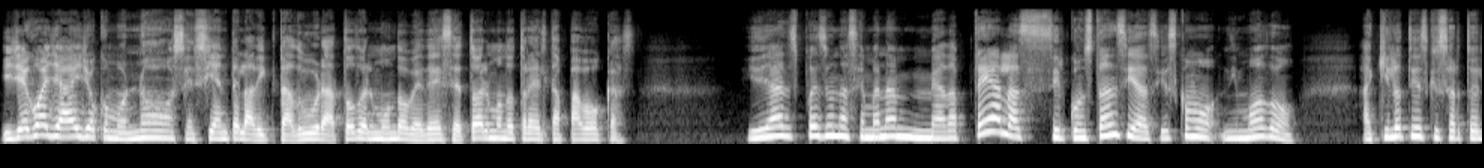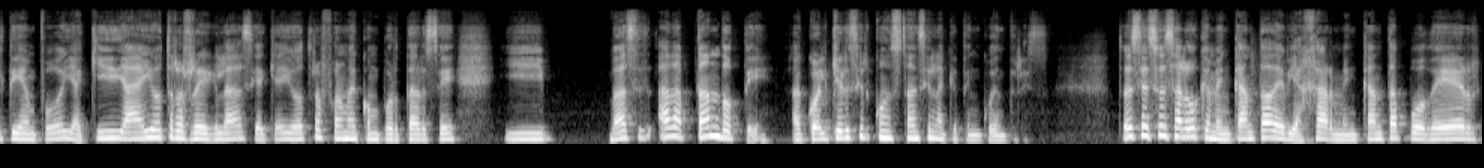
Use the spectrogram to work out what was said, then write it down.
Y llego allá y yo como, no, se siente la dictadura, todo el mundo obedece, todo el mundo trae el tapabocas. Y ya después de una semana me adapté a las circunstancias y es como, ni modo, Aquí lo tienes que usar todo el tiempo y aquí hay otras reglas y aquí hay otra forma de comportarse y vas adaptándote a cualquier circunstancia en la que te encuentres. Entonces eso es algo que me encanta de viajar, me encanta poder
